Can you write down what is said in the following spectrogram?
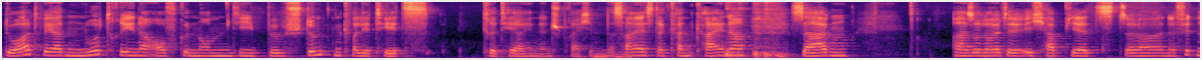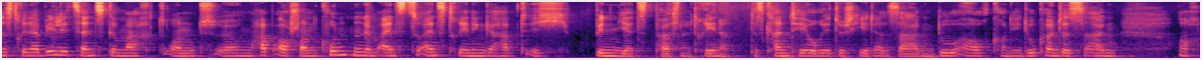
dort werden nur Trainer aufgenommen, die bestimmten Qualitätskriterien entsprechen. Das heißt, da kann keiner sagen, also Leute, ich habe jetzt äh, eine Fitnesstrainer B-Lizenz gemacht und ähm, habe auch schon Kunden im 1 zu 1 Training gehabt. Ich bin jetzt Personal Trainer. Das kann theoretisch jeder sagen. Du auch, Conny. Du könntest sagen, ach,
